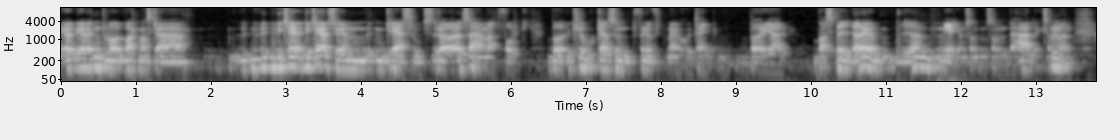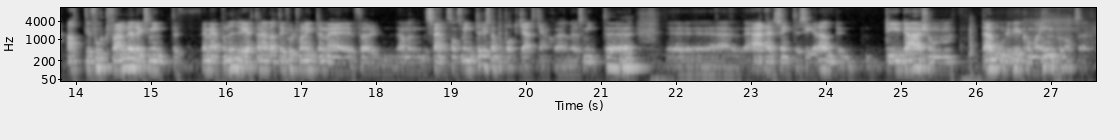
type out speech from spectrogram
jag, jag vet inte vart man ska... Det krävs ju en, gräsrotsrörelse här med att folk, bör, kloka, sunt förnuft-människor tänk, börjar bara sprida det via medium som, som det här. Liksom. Mm. Men att det fortfarande liksom inte är med på nyheten eller att det fortfarande inte är med för ja, men, Svensson som inte lyssnar på podcast kanske eller som inte Mm. eh, är hälsointresserad. Det, det är ju där som, där borde vi komma in på något sätt.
